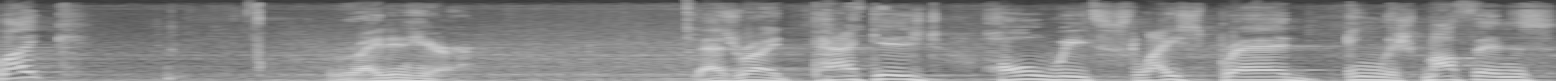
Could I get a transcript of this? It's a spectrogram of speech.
Like right in here. That's right, packaged whole wheat sliced bread, English muffins.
